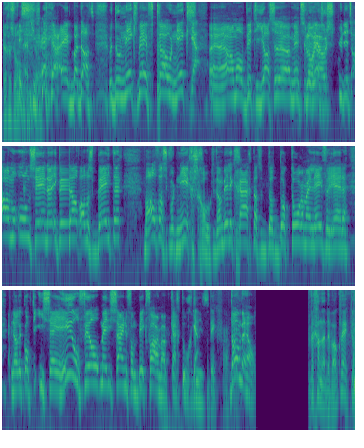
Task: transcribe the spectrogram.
de gezondheidszorg. Ja, maar dat. We doen niks mee, vertrouwen niks. Ja. Eh, allemaal witte jassen, eh, mensen die. Dit is allemaal onzin. Ik weet zelf alles beter. Behalve als ik word neergeschoten. Dan wil ik graag dat, dat doktoren mijn leven redden. En dat ik op de IC heel veel medicijnen van Big Pharma krijg toegediend. Ja, Big Pharma, Dan wel. We gaan naar de Wokweek toe.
